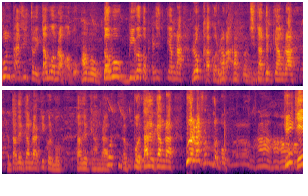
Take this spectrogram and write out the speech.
গুণ ফ্যাসিস্ট হই তবু আমরা হব। হব। তবু বিগত ফ্যাসিস্টকে আমরা রক্ষা করব না। তাদেরকে আমরা তাদেরকে আমরা কি করব? তাদেরকে আমরা তাদেরকে আমরা পুনর্বাসন করব। হ্যাঁ হ্যাঁ কি কি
